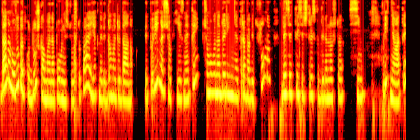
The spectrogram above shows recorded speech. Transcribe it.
В даному випадку дужка в мене повністю виступає як невідомий доданок. Відповідно, щоб її знайти, чому вона дорівнює, треба від суми 10397 відняти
